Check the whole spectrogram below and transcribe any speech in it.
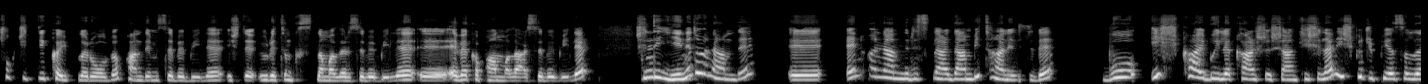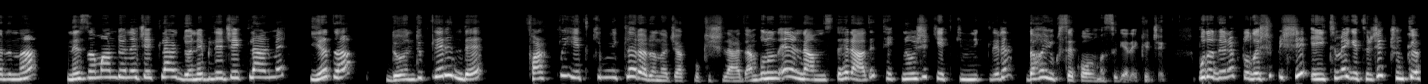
çok ciddi kayıplar oldu pandemi sebebiyle, işte üretim kısıtlamaları sebebiyle, e, eve kapanmalar sebebiyle. Şimdi yeni dönemde e, en önemli risklerden bir tanesi de bu iş kaybıyla karşılaşan kişiler iş gücü piyasalarına ne zaman dönecekler, dönebilecekler mi? Ya da döndüklerinde farklı yetkinlikler aranacak bu kişilerden. Bunun en önemlisi de herhalde teknolojik yetkinliklerin daha yüksek olması gerekecek. Bu da dönüp dolaşıp işi eğitime getirecek. Çünkü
